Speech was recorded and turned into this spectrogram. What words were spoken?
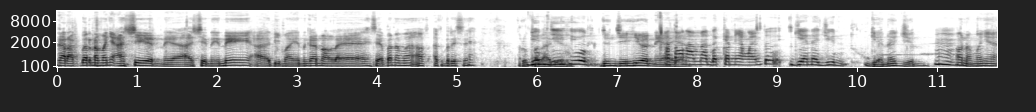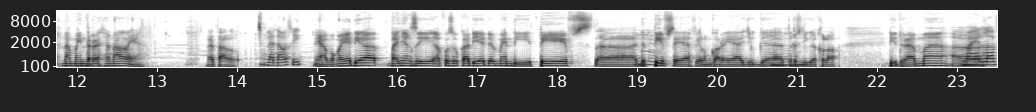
karakter namanya Ashin ya. Ashin ini eh, dimainkan oleh siapa nama ak- aktrisnya? Lupa Jun lagi. Ji Hyun. Jun Ji Hyun ya. Atau ya. nama beken yang lain tuh Giana Jun. Giana Jun. Hmm. Oh namanya nama internasionalnya. Nggak tahu. Nggak tahu sih. Ya pokoknya dia banyak sih. Aku suka dia dia main di Thieves, uh, Hmm. The Thieves ya film Korea juga. Terus juga kalau di drama uh, My Love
